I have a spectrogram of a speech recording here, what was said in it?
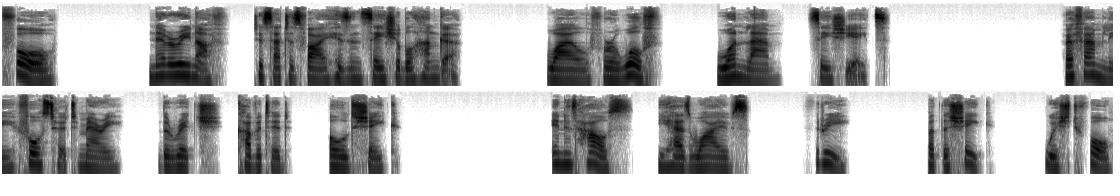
Four, never enough to satisfy his insatiable hunger, while for a wolf, one lamb satiates. Her family forced her to marry the rich, coveted old sheikh. In his house he has wives, three, but the sheikh wished four.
